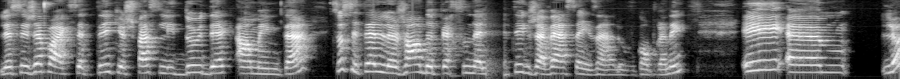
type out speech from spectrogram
Le cégep a accepté que je fasse les deux decks en même temps. Ça, c'était le genre de personnalité que j'avais à 16 ans, vous comprenez? Et euh, là,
